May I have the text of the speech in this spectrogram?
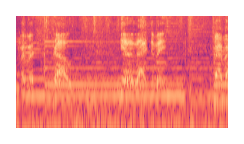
No. Give it back to me. Baby.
